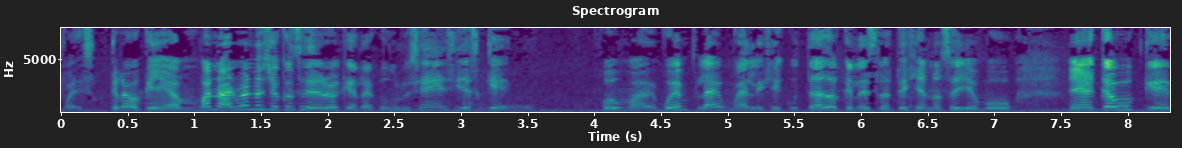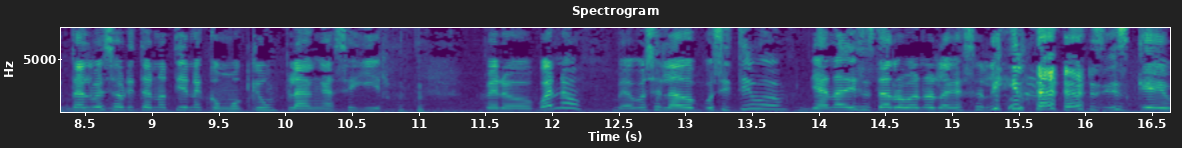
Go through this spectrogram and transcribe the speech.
pues creo que llega, bueno, al menos yo considero que la conclusión en sí es que fue un mal- buen plan, mal ejecutado, que la estrategia no se llevó a cabo, que tal vez ahorita no tiene como que un plan a seguir. Pero bueno, veamos el lado positivo, ya nadie se está robando la gasolina, así es que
